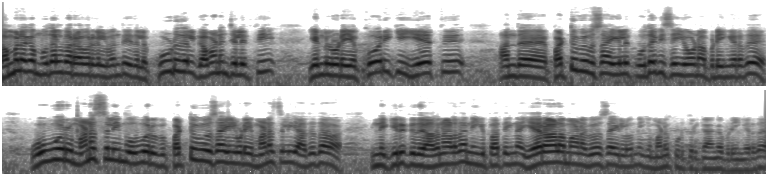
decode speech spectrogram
தமிழக முதல்வர் அவர்கள் வந்து இதில் கூடுதல் கவனம் செலுத்தி எங்களுடைய கோரிக்கை ஏற்று அந்த பட்டு விவசாயிகளுக்கு உதவி செய்யணும் அப்படிங்கிறது ஒவ்வொரு மனசுலையும் ஒவ்வொரு பட்டு விவசாயிகளுடைய மனசுலையும் அதுதான் இன்றைக்கி இருக்குது. அதனால தான் நீங்கள் பார்த்தீங்கன்னா ஏராளமான விவசாயிகள் வந்து இங்கே மனு கொடுத்துருக்காங்க அப்படிங்கிறத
